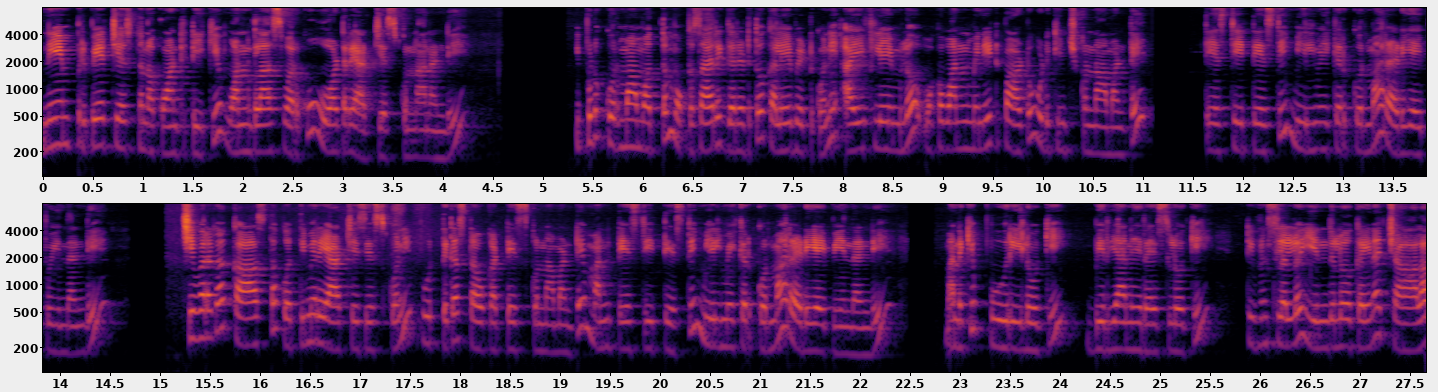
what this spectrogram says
నేను ప్రిపేర్ చేస్తున్న క్వాంటిటీకి వన్ గ్లాస్ వరకు వాటర్ యాడ్ చేసుకున్నానండి. ఇప్పుడు కుర్మా మొత్తం ఒకసారి గరిటతో కలియబెట్టుకొని ఐ ఫ్లేమ్లో ఒక వన్ మినిట్ పాటు ఉడికించుకున్నామంటే tasty tasty meal maker kurma ready అయిపోయిందండి. చివరగా కాస్త కొత్తిమీర యాడ్ చేసేసుకొని పూర్తిగా స్టవ్ కట్టేసుకున్నామంటే మన tasty tasty meal maker kurma ready అయిపోయిందండి. మనకి పూరీలోకి బిర్యానీ రైస్లోకి టిఫిన్స్లలో ఎందులోకైనా చాలా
